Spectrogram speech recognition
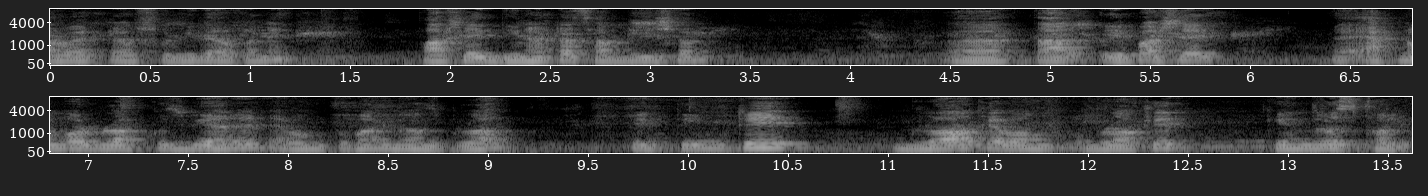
আরও একটা সুবিধা ওখানে। পাশে দিনহাটা সাব ডিভিশন তার এপাশে এক নম্বর ব্লক কুচবিহারের এবং তুফানগঞ্জ ব্লক। এই তিনটে ব্লক এবং ব্লকের কেন্দ্রস্থলে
